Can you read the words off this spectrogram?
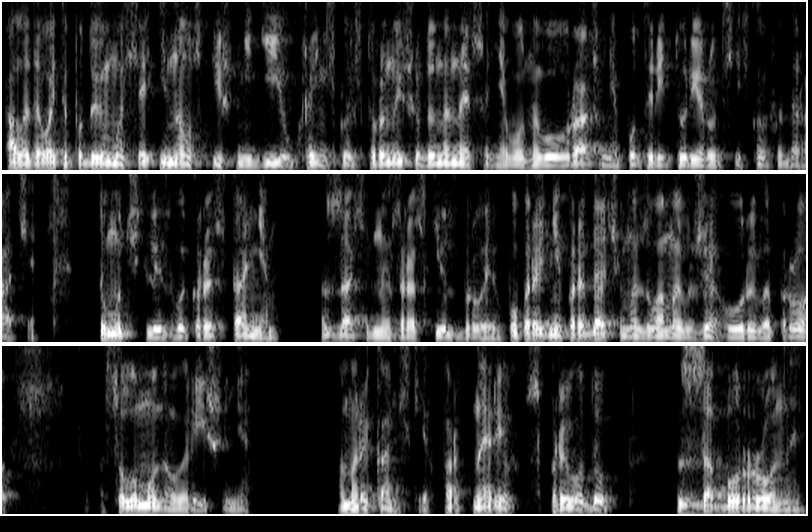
Але давайте подивимося і на успішні дії української сторони щодо нанесення вогневого ураження по території Російської Федерації, в тому числі з використанням західних зразків зброї. В попередній передачі ми з вами вже говорили про Соломонове рішення американських партнерів з приводу заборони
